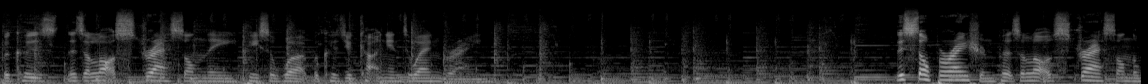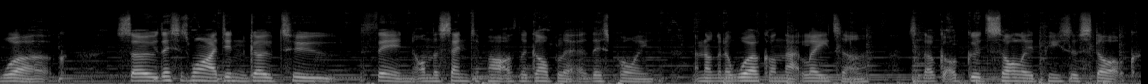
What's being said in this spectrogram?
because there's a lot of stress on the piece of work because you're cutting into end grain. This operation puts a lot of stress on the work, so this is why I didn't go too thin on the centre part of the goblet at this point, and I'm going to work on that later, so that I've got a good solid piece of stock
